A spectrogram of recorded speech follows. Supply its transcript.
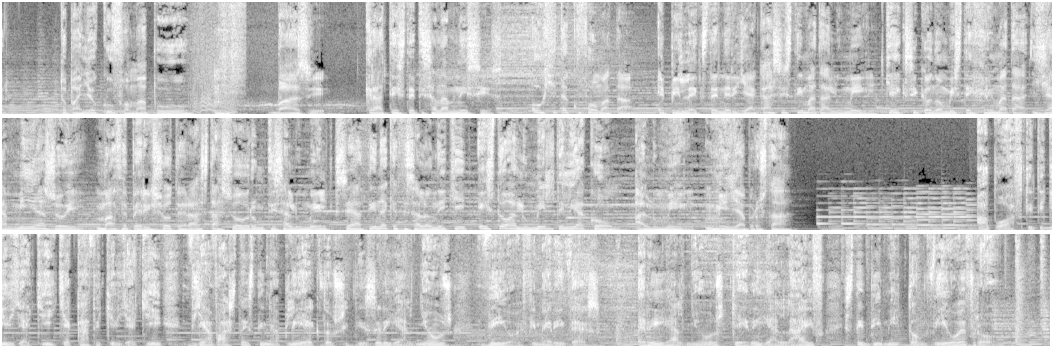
Το παλιό κούφωμα που. μ, μπάζει. Κρατήστε τις αναμνήσεις, όχι τα κουφώματα. Επιλέξτε ενεργειακά συστήματα Αλουμίλ και εξοικονομήστε χρήματα για μία ζωή. Μάθε περισσότερα στα showroom της Αλουμίλ σε Αθήνα και Θεσσαλονίκη ή στο alumil.com. Αλουμίλ, μίλια μπροστά. Από αυτή την Κυριακή και κάθε Κυριακή διαβάστε στην απλή έκδοση της Real News δύο εφημερίδες. Real News και Real Life στην τιμή των 2 ευρώ.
